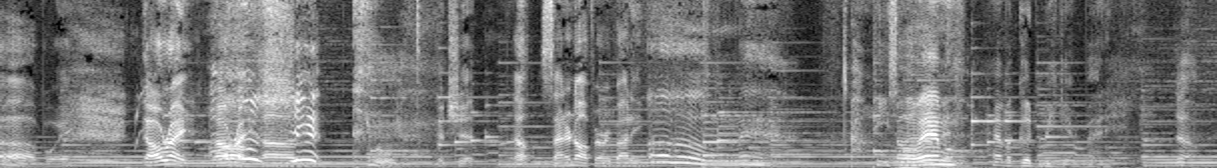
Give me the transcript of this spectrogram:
Oh boy. All right. All right. Oh um, shit. Good shit. Oh, signing off, everybody. Oh man. Peace. No love, ammo. Have a good week, everybody. Oh.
